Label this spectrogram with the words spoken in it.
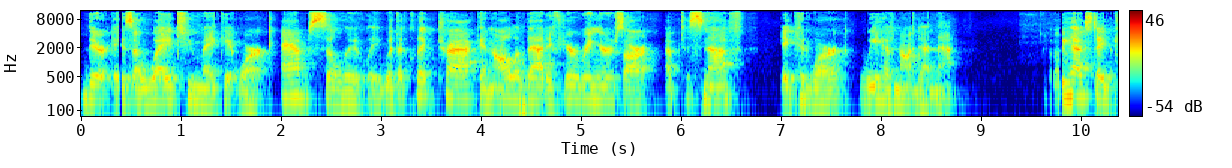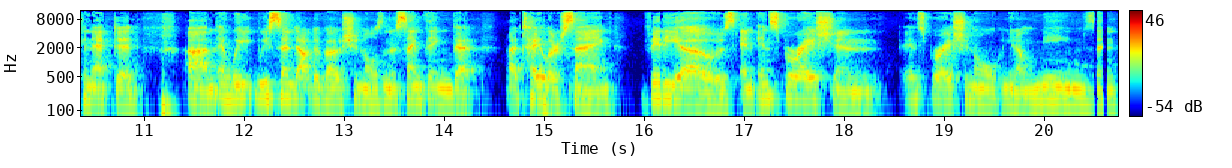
there is a way to make it work. Absolutely. With a click track and all of that, if your ringers are up to snuff, it could work. We have not done that. But we have stayed connected um, and we, we send out devotionals and the same thing that uh, Taylor's saying, videos and inspiration, inspirational, you know, memes and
